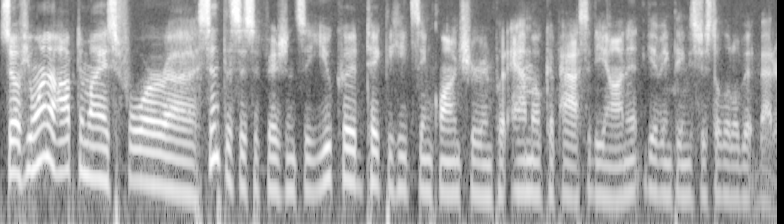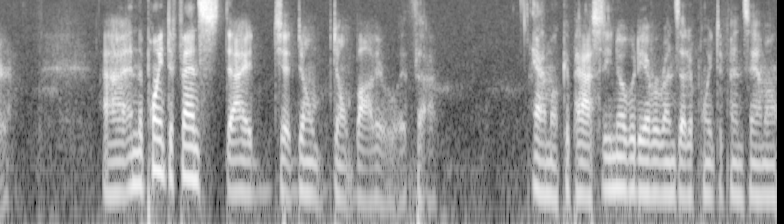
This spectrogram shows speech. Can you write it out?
So if you want to optimize for uh, synthesis efficiency, you could take the heat sink launcher and put ammo capacity on it, giving things just a little bit better. Uh, and the point defense, I don't don't bother with uh, ammo capacity. Nobody ever runs out of point defense ammo.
